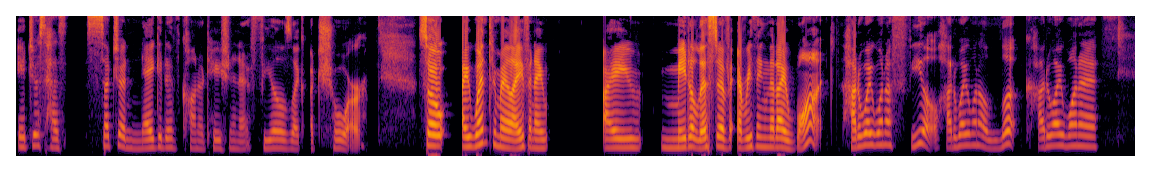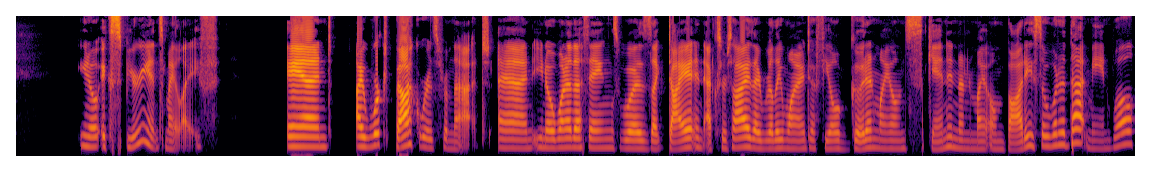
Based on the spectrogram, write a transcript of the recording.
it just has such a negative connotation and it feels like a chore. So, I went through my life and I I made a list of everything that I want. How do I want to feel? How do I want to look? How do I want to you know, experience my life? And I worked backwards from that. And, you know, one of the things was like diet and exercise. I really wanted to feel good in my own skin and in my own body. So, what did that mean? Well,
